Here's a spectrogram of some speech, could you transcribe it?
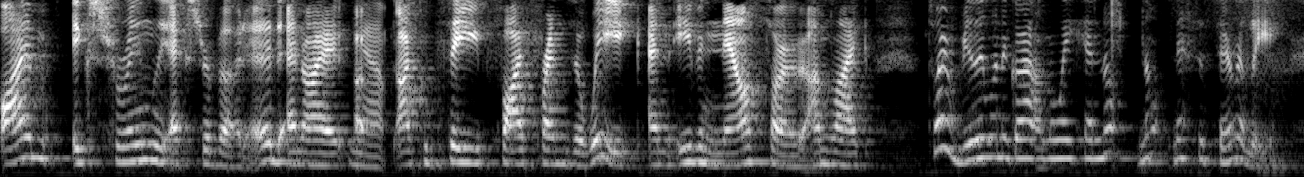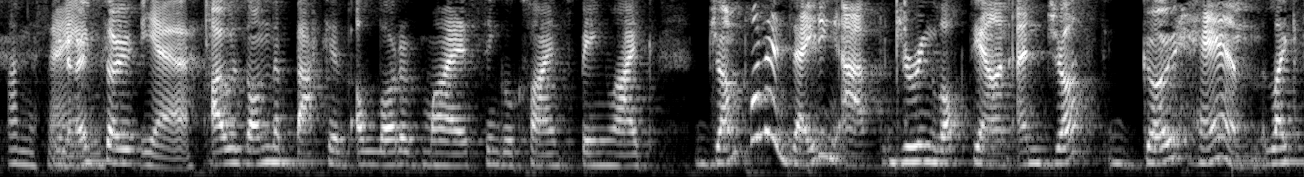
i'm extremely extroverted and i Yeah. I, I could see five friends a week and even now so i'm like do i really want to go out on the weekend not not necessarily I'm the same. know, so- yeah. i was on the back of a lot of my single clients being like jump on a dating app during lockdown and just go ham like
